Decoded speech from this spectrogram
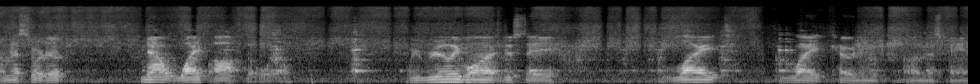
I'm going to sort of now wipe off the oil. We really want just a light, light coating on this pan.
